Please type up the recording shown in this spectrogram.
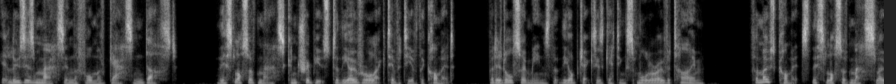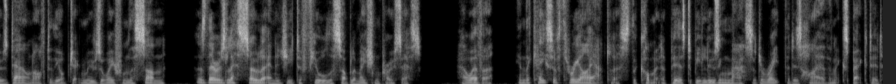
it loses mass in the form of gas and dust. This loss of mass contributes to the overall activity of the comet, but it also means that the object is getting smaller over time. For most comets, this loss of mass slows down after the object moves away from the Sun, as there is less solar energy to fuel the sublimation process. However, in the case of 3I Atlas, the comet appears to be losing mass at a rate that is higher than expected.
